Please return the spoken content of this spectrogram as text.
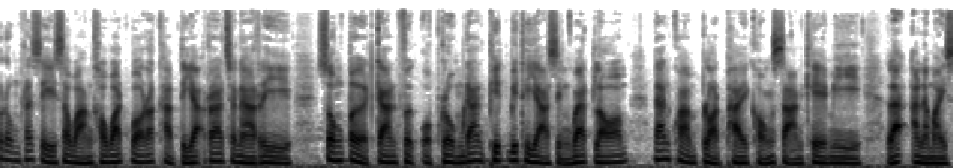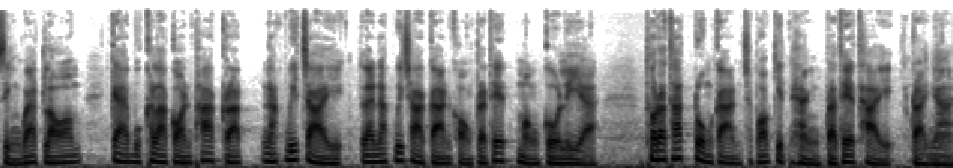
กรมพระศรีสว่างควัตวรคัตติยราชนารี ทรงเปิดการฝึกอบรมด้านพิษวิทยาสิ่งแวดล้อม ด้านความปลอดภัยของสารเคมี และอนามัยสิ่งแวดล้อม แก่บุคลากรภาครัฐ นักวิจัย และนักวิชาการของประเทศมองโกเลีย โทรทัศน์รวมการเฉพาะกิจแห่งประเทศไทยรายงาน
